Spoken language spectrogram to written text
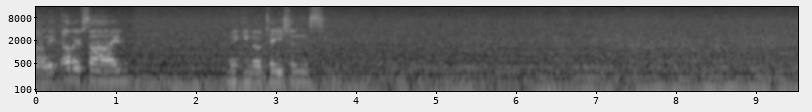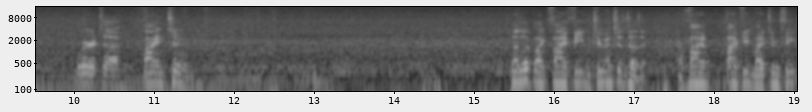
on the other side, making notations where to fine tune. Doesn't look like five feet and two inches, does it? Or five five feet by two feet?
